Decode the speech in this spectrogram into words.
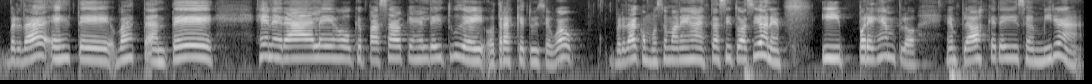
¿verdad? Este, bastante generales o que pasa que es el day to day, otras que tú dices, wow, ¿verdad? ¿Cómo se manejan estas situaciones? Y, por ejemplo, empleados que te dicen, mira,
